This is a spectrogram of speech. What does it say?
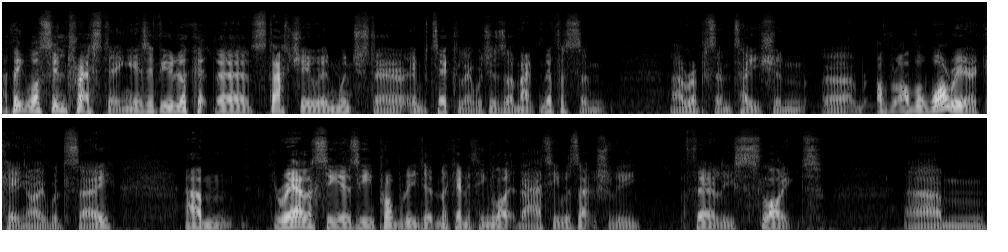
I think what's interesting is if you look at the statue in Winchester in particular, which is a magnificent uh, representation uh, of, of, a warrior king, I would say. Um, the reality is he probably didn't look anything like that. He was actually fairly slight um,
